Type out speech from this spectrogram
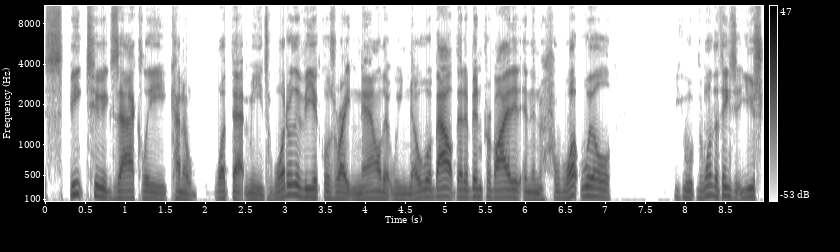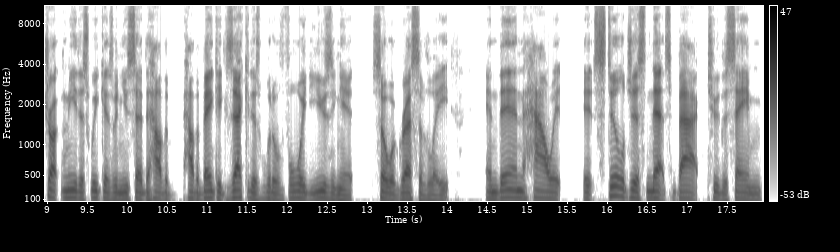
Speak to exactly kind of what that means. What are the vehicles right now that we know about that have been provided, and then what will one of the things that you struck me this week is when you said how the how the bank executives would avoid using it so aggressively, and then how it it still just nets back to the same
